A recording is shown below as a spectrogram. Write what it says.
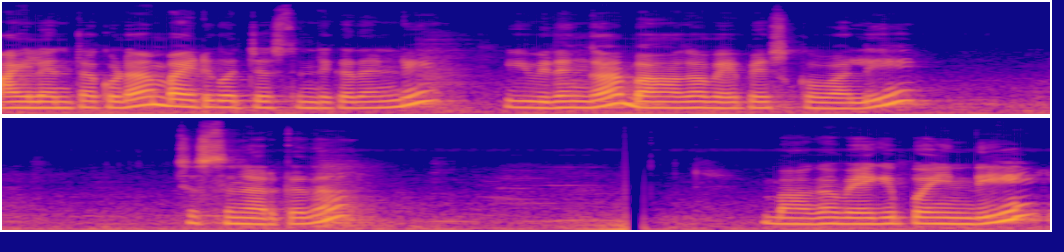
ఆయిల్ అంతా కూడా బయటకు వచ్చేస్తుంది కదండి. ఈ విధంగా బాగా వేపేసుకోవాలి. చూస్తున్నారు కదా? బాగా వేగిపోయింది.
